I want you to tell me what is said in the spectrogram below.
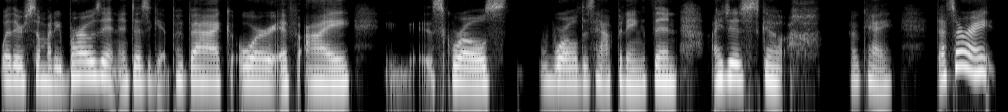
whether somebody borrows it and it doesn't get put back, or if I uh, squirrels world is happening, then I just go, oh, okay, that's all right.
